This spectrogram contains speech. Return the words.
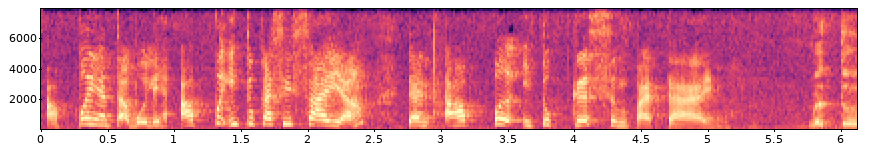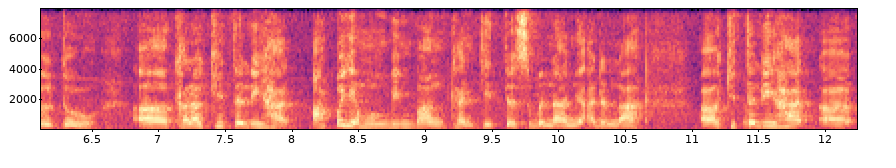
apa yang tak boleh, apa itu kasih sayang dan apa itu kesempatan. Betul tu. Uh, kalau kita lihat apa yang membimbangkan kita sebenarnya adalah uh, kita lihat uh,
